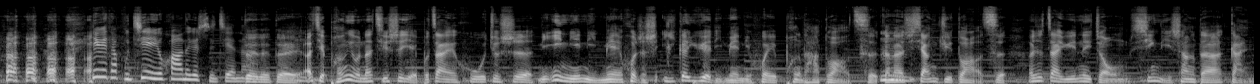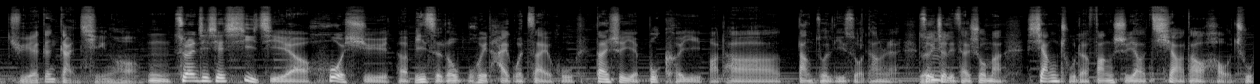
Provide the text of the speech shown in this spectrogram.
因为他不介意花那个时间呢。对对对，而且朋友呢，其实也不在乎，就是你一年里面或者是一个月里面你会碰他多少次，跟他相聚多少次，而是在于那种心理上的感觉跟感情哈。嗯，虽然这些细节啊，或许呃彼此都不会太过在乎，但是也不可以把它当做理所当然。所以这里才说嘛，相处。处的方式要恰到好处，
